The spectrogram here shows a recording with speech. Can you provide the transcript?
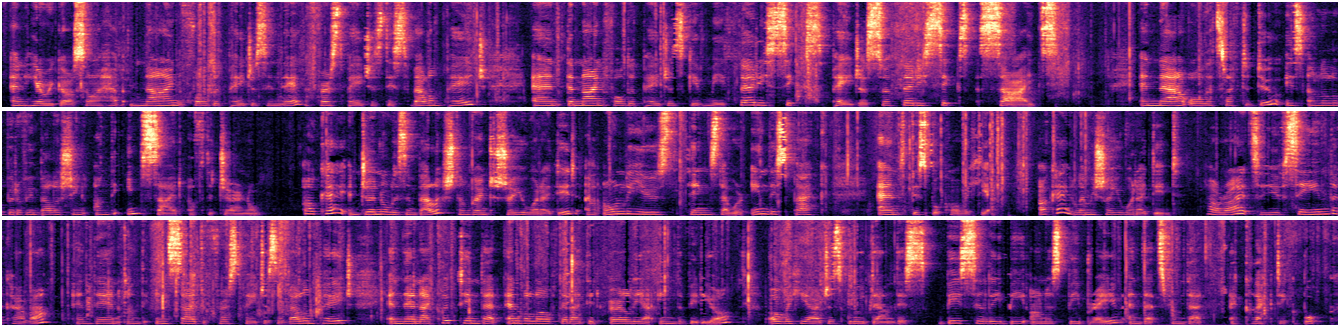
And here we go. So I have nine folded pages in there. The first page is this vellum page and the nine folded pages give me 36 pages. So 36 sides. And now all that's left to do is a little bit of embellishing on the inside of the journal. Okay, and journal is embellished. I'm going to show you what I did. I only used things that were in this pack and this book over here. Okay, let me show you what I did. All right, so you've seen the cover and then on the inside, the first page is a vellum page. And then I clipped in that envelope that I did earlier in the video. Over here, I just glued down this Be Silly, Be Honest, Be Brave. And that's from that eclectic book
